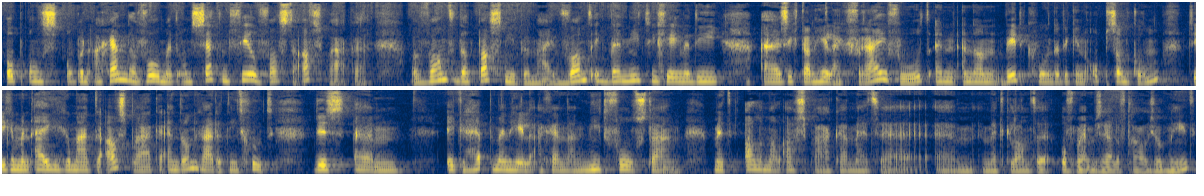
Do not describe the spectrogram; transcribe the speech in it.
op, ons, op een agenda vol met ontzettend veel vaste afspraken. Want dat past niet bij mij. Want ik ben niet diegene die uh, zich dan heel erg vrij voelt. En, en dan weet ik gewoon dat ik in opstand kom tegen mijn eigen gemaakte afspraken. En dan gaat het niet goed. Dus um, ik heb mijn hele agenda niet vol staan met allemaal afspraken met, uh, um, met klanten. Of met mezelf trouwens ook niet.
